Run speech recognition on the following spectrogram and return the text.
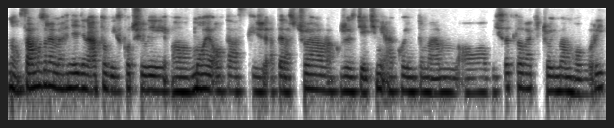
No samozrejme hneď na to vyskočili uh, moje otázky, že a teraz čo ja mám akože s deťmi, ako im to mám uh, vysvetľovať, čo im mám hovoriť.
